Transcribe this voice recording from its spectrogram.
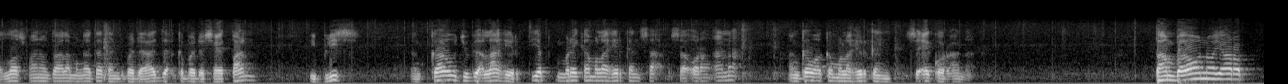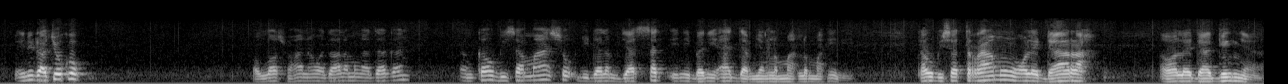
Allah Subhanahu wa taala mengatakan kepada ada kepada setan iblis engkau juga lahir. Tiap mereka melahirkan se seorang anak engkau akan melahirkan seekor anak tambahono ya Rab ini tidak cukup Allah Subhanahu wa taala mengatakan engkau bisa masuk di dalam jasad ini Bani Adam yang lemah-lemah ini. Kau bisa teramu oleh darah, oleh dagingnya.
